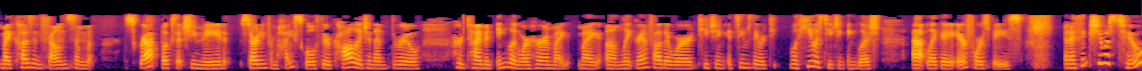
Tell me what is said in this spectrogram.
my cousin found some scrapbooks that she made starting from high school through college and then through her time in England where her and my, my, um, late grandfather were teaching, it seems they were, te- well, he was teaching English at like a Air Force base. And I think she was too.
